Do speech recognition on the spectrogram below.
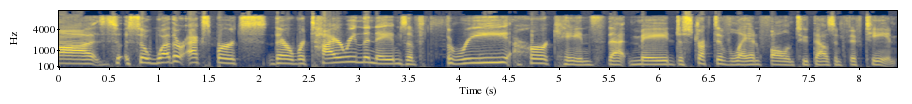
Uh, so, so weather experts they're retiring the names of three hurricanes that made destructive landfall in 2015.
